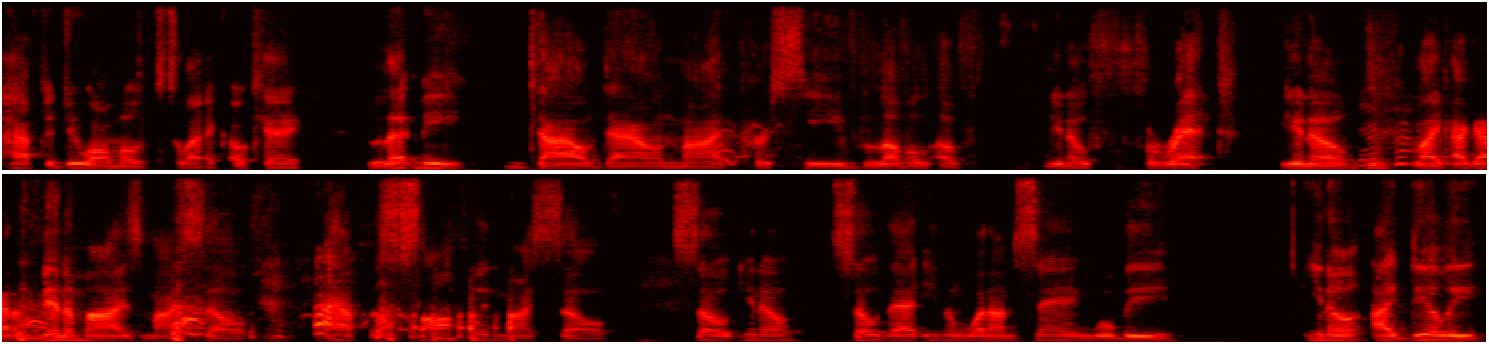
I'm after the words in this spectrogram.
have to do almost to like, okay, let me dial down my perceived level of you know threat. You know, like I gotta minimize myself I have to soften myself. So, you know, so that even what I'm saying will be, you know, ideally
